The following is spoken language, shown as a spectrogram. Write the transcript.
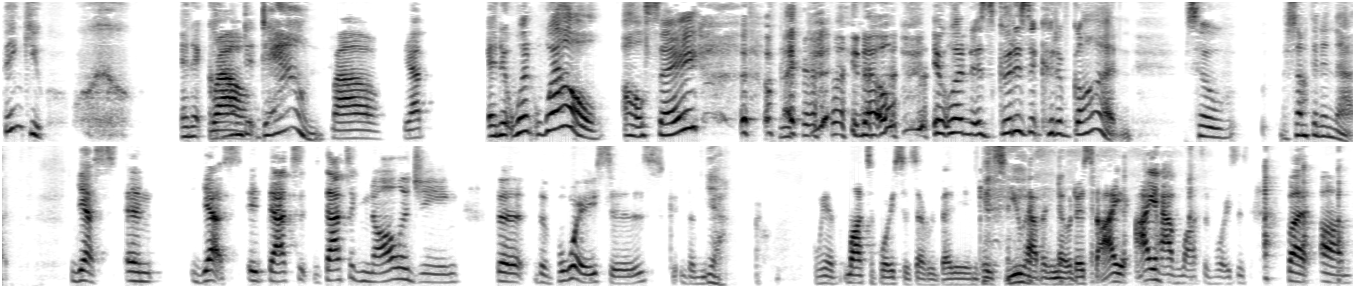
thank you. And it calmed Wow. it down. Wow. Yep. And it went well, I'll say. you know, it went as good as it could have gone. So something in that. Yes, and yes, it that's that's acknowledging the the voices. The, Yeah. we have lots of voices, everybody. In case you haven't noticed, I I have lots of voices, but um,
